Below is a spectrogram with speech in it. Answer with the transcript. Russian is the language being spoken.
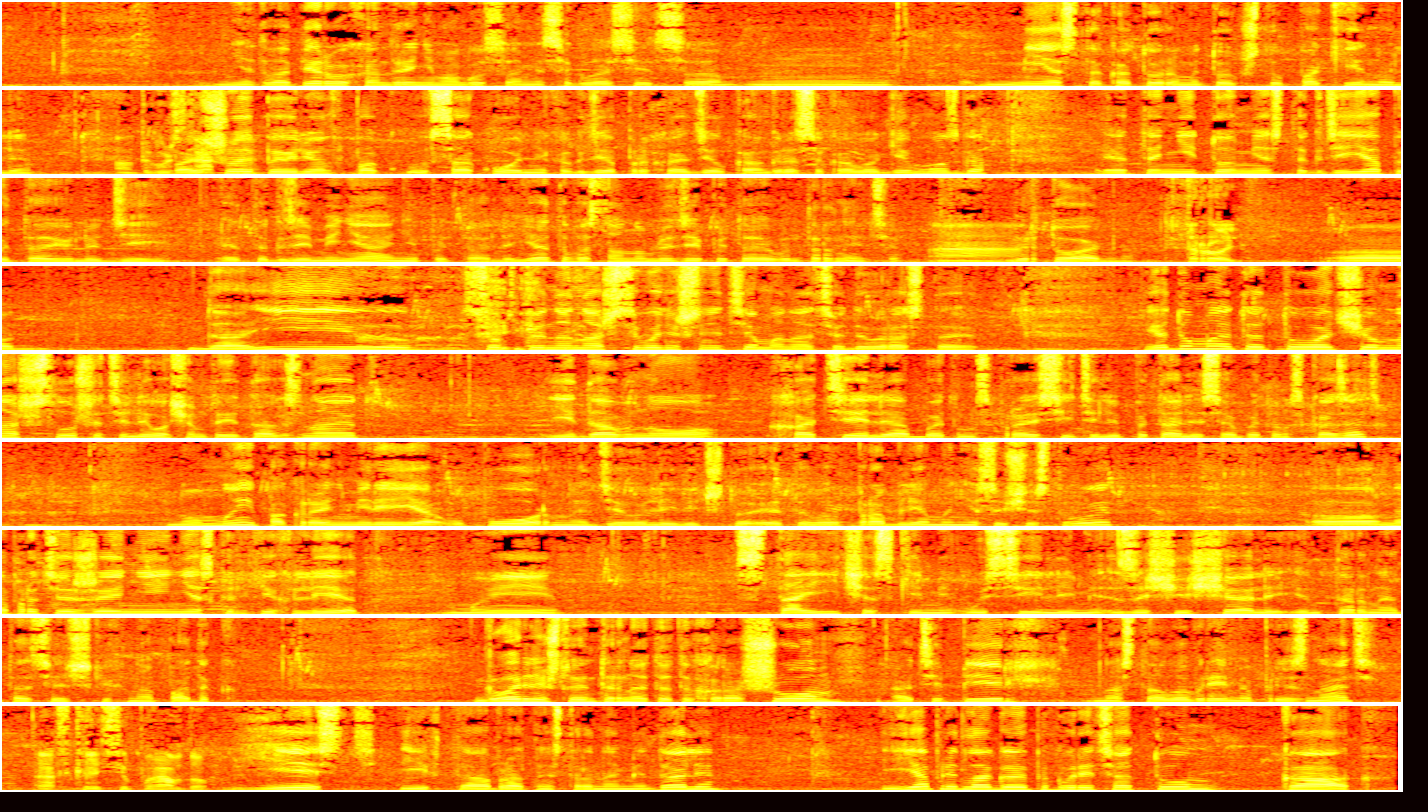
Нет, во-первых, Андрей, не могу с вами согласиться. Место, которое мы только что покинули, а, большой страшное. павильон в, Пок... в Сокольниках, где проходил Конгресс экологии мозга, это не то место, где я пытаю людей, это где меня они пытали. Я-то в основном людей пытаю в интернете, а, виртуально. Тролль. Да, и, собственно, наша сегодняшняя тема, она отсюда вырастает. Я думаю, это то, о чем наши слушатели, в общем-то, и так знают, и давно хотели об этом спросить или пытались об этом сказать. Но мы, по крайней мере, я упорно делали вид, что этого проблемы не существует. А, на протяжении нескольких лет мы стоическими усилиями защищали интернет от всяческих нападок – Говорили, что интернет это хорошо, а теперь настало время признать... Раскрыть всю правду. Есть и обратная сторона медали. И я предлагаю поговорить о том, как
